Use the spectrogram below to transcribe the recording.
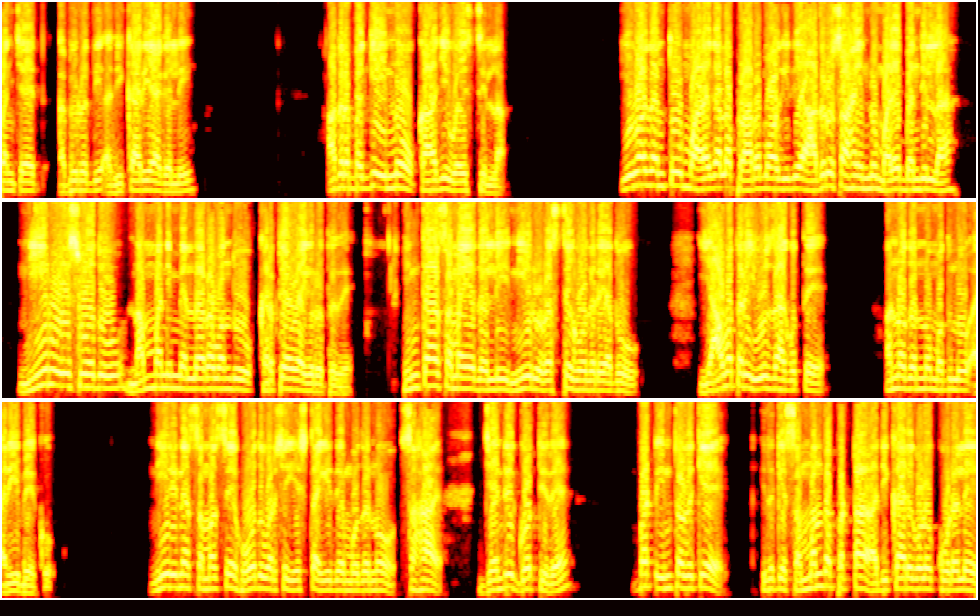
ಪಂಚಾಯತ್ ಅಭಿವೃದ್ಧಿ ಅಧಿಕಾರಿಯಾಗಲಿ, ಅದರ ಬಗ್ಗೆ ಇನ್ನೂ ಕಾಳಜಿ ವಹಿಸ್ತಿಲ್ಲ. ಇವಾಗಂತೂ ಮಳೆಗಾಲ ಪ್ರಾರಂಭವಾಗಿದೆ, ಆದರೂ ಸಹ ಇನ್ನೂ ಮಳೆ ಬಂದಿಲ್ಲ. ನೀರು ಉಳಿಸುವುದು ನಮ್ಮ ನಿಮ್ಮೆಲ್ಲರ ಒಂದು ಕರ್ತವ್ಯವಾಗಿರುತ್ತದೆ. ಇಂತಹ ಸಮಯದಲ್ಲಿ ನೀರು ರಸ್ತೆಗೆ ಹೋದರೆ ಅದು ಯಾವ ತರ ಯೂಸ್ ಆಗುತ್ತೆ ಅನ್ನೋದನ್ನು ಮೊದಲು ಅರಿಯಬೇಕು ನೀರಿನ ಸಮಸ್ಯೆ ಹೋದ ವರ್ಷ ಎಷ್ಟಾಗಿದೆ ಎಂಬುದನ್ನು ಸಹ ಜನರಿಗೆ ಗೊತ್ತಿದೆ. ಬಟ್ ಇಂಥದಕ್ಕೆ ಇದಕ್ಕೆ ಸಂಬಂಧಪಟ್ಟ ಅಧಿಕಾರಿಗಳು ಕೂಡಲೇ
